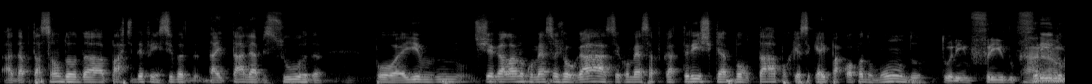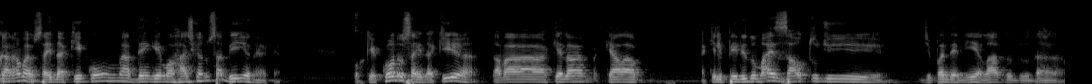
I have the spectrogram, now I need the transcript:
adaptação do, da parte defensiva da Itália absurda. Pô, aí chega lá, não começa a jogar, você começa a ficar triste, quer voltar porque você quer ir para a Copa do Mundo. Turim frio do caramba. Frio do caramba. Eu saí daqui com uma dengue hemorrágica, eu não sabia, né, cara? Porque quando eu saí daqui, tava aquela, aquela aquele período mais alto de, de pandemia lá do, do da,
